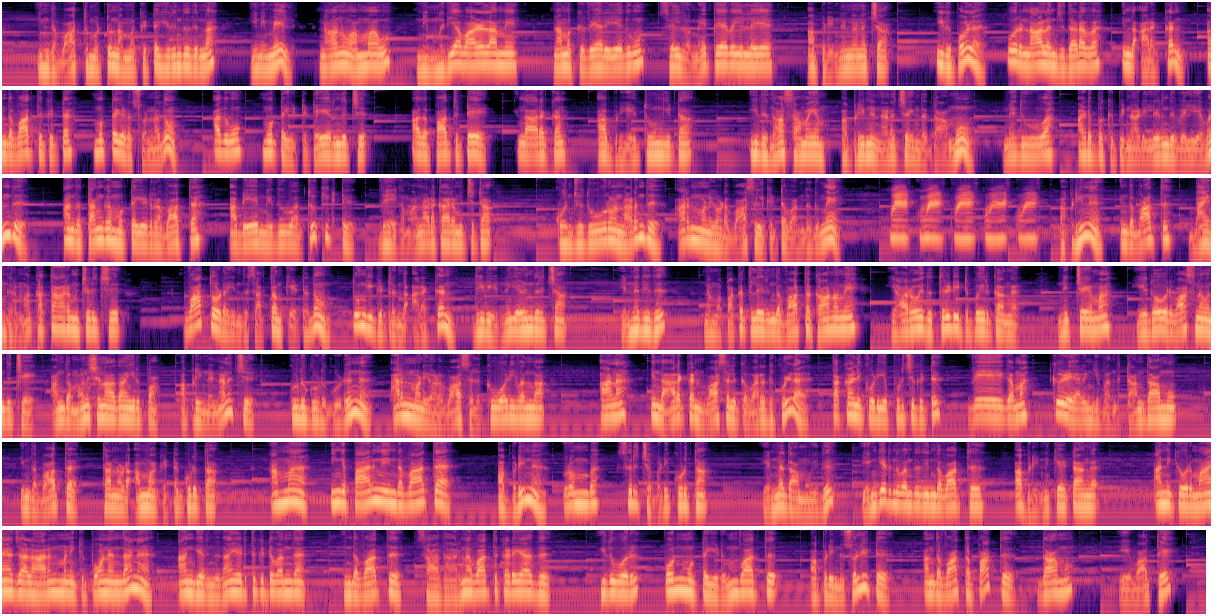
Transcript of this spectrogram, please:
இந்த வாத்து மட்டும் நம்ம கிட்ட இருந்ததுன்னா இனிமேல் நானும் அம்மாவும் நிம்மதியா வாழலாமே. நமக்கு வேற எதுவும் செல்வமே தேவையில்லையே அப்படின்னு நினைச்சான். இது போல ஒரு நாலஞ்சு தடவை இந்த அரக்கன் அந்த வாத்துக்கிட்ட முட்டையிட சொன்னதும் அதுவும் முட்டையிட்டுட்டே இருந்துச்சு. அதை பார்த்துட்டே இந்த அரக்கன் அப்படியே தூங்கிட்டான். இதுதான் சமயம் அப்படின்னு நினைச்ச இந்த தாமு மெதுவா அடுப்புக்கு பின்னாடியிலிருந்து வெளியே வந்து அந்த தங்க முட்டையிடுற வாத்தை அப்படியே மெதுவா தூக்கிக்கிட்டு வேகமா நடக்க ஆரம்பிச்சிட்டான். கொஞ்ச தூரம் நடந்து அரண்மனையோட வாசல் கிட்ட வந்ததுமே அப்படின்னு இந்த வாத்து பயங்கரமா கத்த ஆரம்பிச்சிடுச்சு. வாத்தோட இந்த சத்தம் கேட்டதும் தூங்கிக்கிட்டு இருந்த அரக்கன் திடீர்னு எழுந்திருச்சான். என்னது இது? நம்ம பக்கத்துல இருந்த வாத்தை காணோமே. யாரோ இது திருடிட்டு போயிருக்காங்க. நிச்சயமா ஏதோ ஒரு வாசனை வந்துச்சே. அந்த மனுஷனா தான் இருப்பான் அப்படின்னு நினைச்சு குடு குடு குடுன்னு அரண்மனையோட வாசலுக்கு ஓடி வந்தான். ஆனா இந்த அரக்கன் வாசலுக்கு வரதுக்குள்ள தக்காளி கொடியை புடிச்சுக்கிட்டு வேகமா கீழே இறங்கி வந்துட்டான் தாமு. இந்த வாத்தை தன்னோட அம்மா கிட்ட கொடுத்தான். அம்மா இங்க பாருங்க இந்த வாத்தை அப்படின்னு ரொம்ப சிரிச்சபடி கொடுத்தான். என்னதாமோ இது? எங்கேருந்து வந்தது இந்த வாத்து? அப்படின்னு கேட்டாங்க. அன்னைக்கு ஒரு மாயாஜால அரண்மனைக்கு போனேன் தானே? அங்கிருந்து தான் எடுத்துக்கிட்டு வந்தேன். இந்த வாத்து சாதாரண வாத்து கிடையாது. இது ஒரு பொன் முட்டையிடும் வாத்து. அப்படின்னு சொல்லிட்டு அந்த வாத்தை பார்த்து தாமு ஏ வாத்தே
